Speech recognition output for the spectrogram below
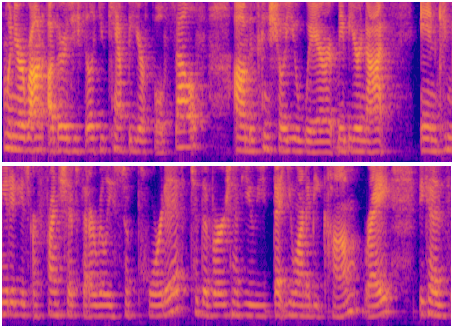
when you're around others, you feel like you can't be your full self. Um, this can show you where maybe you're not in communities or friendships that are really supportive to the version of you that you want to become, right? Because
